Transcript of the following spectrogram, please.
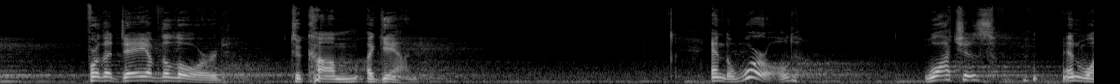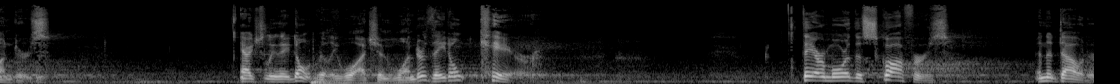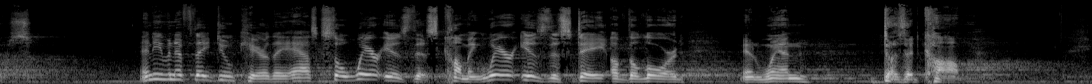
for the day of the Lord to come again. And the world watches and wonders. Actually, they don't really watch and wonder, they don't care. They are more the scoffers and the doubters. And even if they do care, they ask, So where is this coming? Where is this day of the Lord? And when does it come?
